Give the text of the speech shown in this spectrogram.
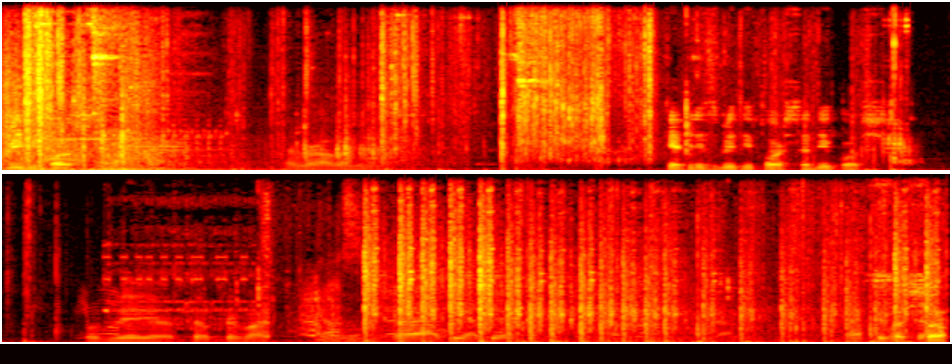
Sbriti Force. É brava lì. T3 sbriti forza, di corso. Così, se vai. É, aqui, aqui. Все.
